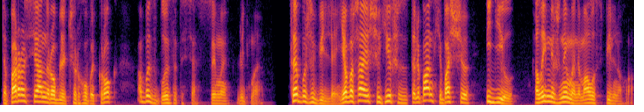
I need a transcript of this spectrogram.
Тепер росіяни роблять черговий крок, аби зблизитися з цими людьми. Це божевілля. Я вважаю, що гірше за Талібан хіба що іділ, але й між ними немало спільного.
